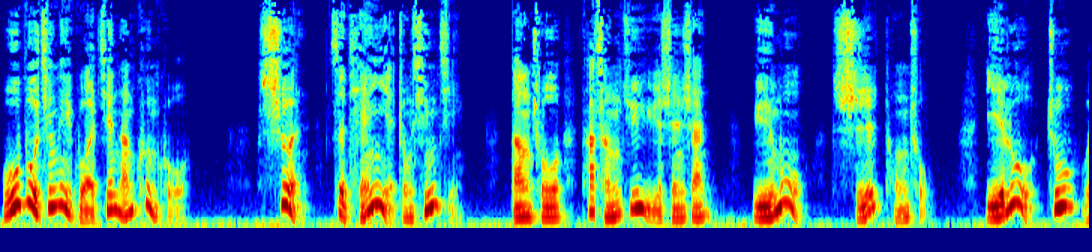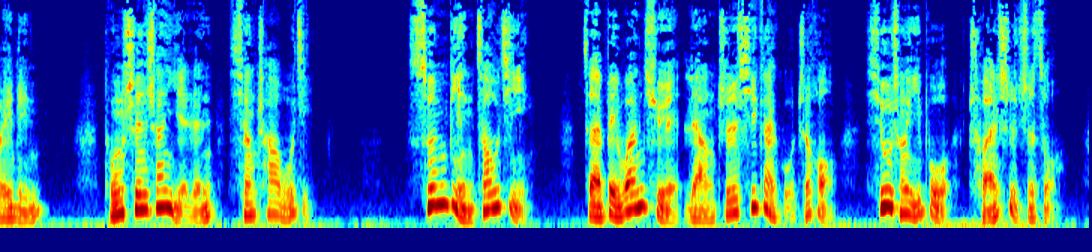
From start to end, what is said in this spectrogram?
无不经历过艰难困苦。舜自田野中兴起，当初他曾居于深山。与木石同处，以鹿猪为邻，同深山野人相差无几。孙膑遭际，在被剜去两只膝盖骨之后，修成一部传世之作《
